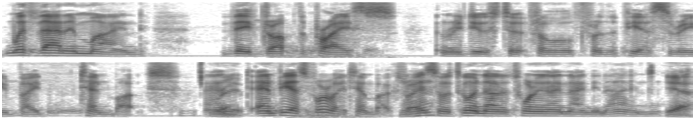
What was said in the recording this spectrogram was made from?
with that in mind, they've dropped the price and reduced it for for the PS3 by ten bucks and, Right. and PS4 by ten bucks, right? So it's going down to twenty nine ninety nine. Yeah.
